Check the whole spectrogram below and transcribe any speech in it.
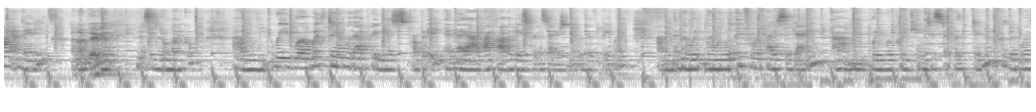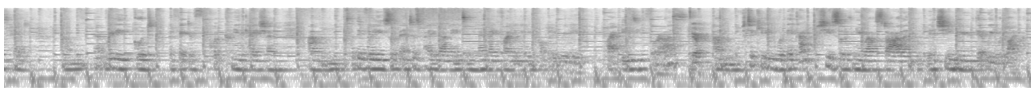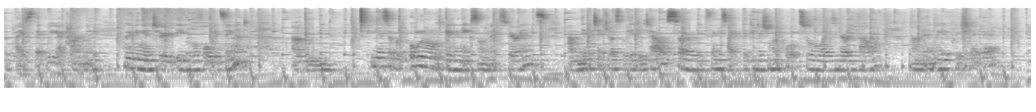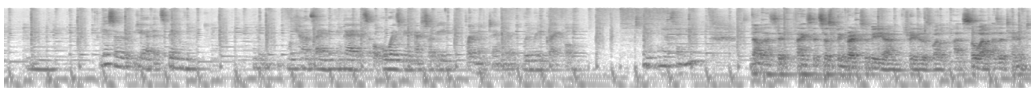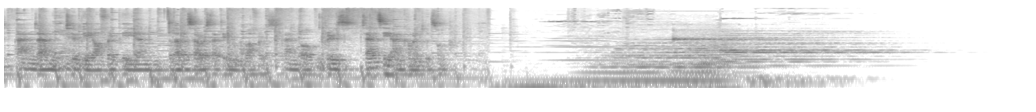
Hi, I'm Mandy. And I'm Damien. And this is little Michael. Um, we were with Dignam with our previous property, and they are by far the best real estate agent that we've ever been with. Um, and we were, when we were looking for a place again, um, we were pretty keen to stick with Dignam because we've always had um, a really good, effective, quick communication. Um, they've really sort of anticipated our needs and they made finding a Rebecca, she sort of knew our style and, and she knew that we would like the place that we are currently moving into even before we'd seen it. Um, yeah, so all in all, it's been an excellent experience. Um, they're meticulous with their details, so things like the condition reports are always very thorough, um, and we appreciate that. Um, yeah, so yeah, it's been, we can't say anything bad, it's always been absolutely brilliant, and we're, we're really grateful. That's it. Thanks. It's just been great to be um, treated as well, uh, so well as a tenant, and um, Yeah. to be offered the um, the level of service that Dignam have offered us, um, both in previous tenancy and coming into this one.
